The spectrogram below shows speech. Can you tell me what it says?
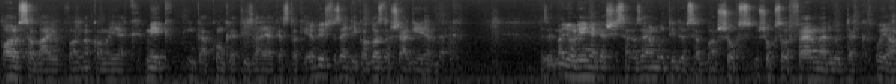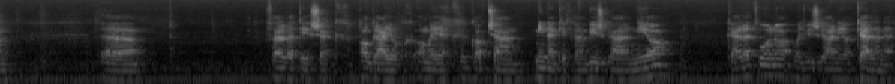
alszabályok vannak, amelyek még inkább konkretizálják ezt a kérdést. Az egyik a gazdasági érdek. Ez egy nagyon lényeges, hiszen az elmúlt időszakban sokszor felmerültek olyan felvetések, agályok, amelyek kapcsán mindenképpen vizsgálnia kellett volna, vagy vizsgálnia kellene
